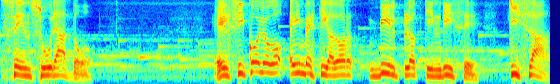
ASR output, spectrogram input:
censurado. El psicólogo e investigador Bill Plotkin dice, quizá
